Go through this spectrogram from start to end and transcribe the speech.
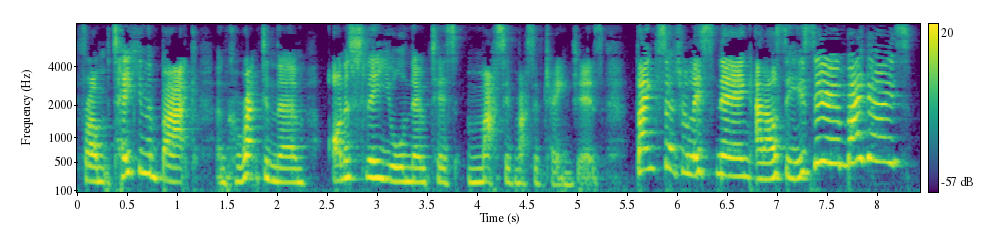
from taking them back and correcting them, honestly, you will notice massive, massive changes. Thanks so much for listening, and I'll see you soon. Bye, guys.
